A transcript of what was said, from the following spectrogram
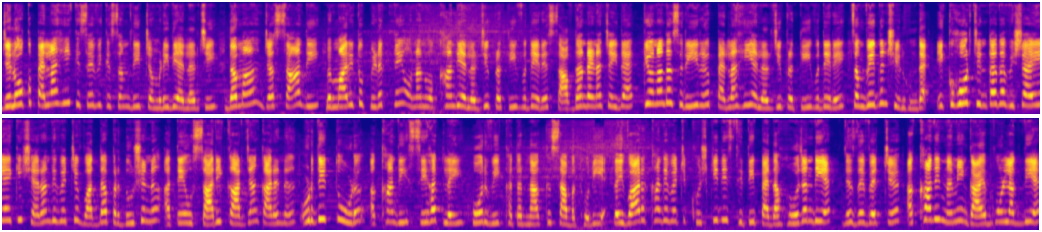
ਜੇ ਲੋਕ ਪਹਿਲਾਂ ਹੀ ਕਿਸੇ ਵੀ ਕਿਸਮ ਦੀ ਚਮੜੀ ਦੀ ਐਲਰਜੀ, ਦਮਾ ਜਾਂ ਸਾਹ ਦੀ ਬਿਮਾਰੀ ਤੋਂ ਪੀੜਤ ਨੇ, ਉਹਨਾਂ ਨੂੰ ਅੱਖਾਂ ਦੀ ਐਲਰਜੀ ਪ੍ਰਤੀ ਵਧੇਰੇ ਸਾਵਧਾਨ ਰਹਿਣਾ ਚਾਹੀਦਾ ਹੈ ਕਿ ਉਹਨਾਂ ਦਾ ਸਰੀਰ ਪਹਿਲਾਂ ਹੀ ਐਲਰਜੀ ਪ੍ਰਤੀ ਵਧੇਰੇ ਸੰਵੇਦਨਸ਼ੀਲ ਹੁੰਦਾ ਹੈ। ਇੱਕ ਹੋਰ ਚਿੰਤਾ ਦਾ ਵਿਸ਼ਾ ਇਹ ਹੈ ਕਿ ਸ਼ਹਿਰਾਂ ਦੇ ਵਿੱਚ ਵਾਧਾ ਪ੍ਰਦੂਸ਼ਣ ਅਤੇ ਉਸਾਰੀ ਕਾਰਜਾਂ ਕਾਰਨ ਉੜਦੀ ਧੂੜ ਅੱਖਾਂ ਦੀ ਸਿਹਤ ਲਈ ਹੋਰ ਵੀ ਖਤਰਨਾਕ ਸਾਬਤ ਹੋ ਰਹੀ ਹੈ। ਕਈ ਵਾਰ ਅੱਖਾਂ ਦੇ ਵਿੱਚ ਖੁਸ਼ਕੀ ਦੀ ਸਥਿਤੀ ਪੈਦਾ ਹੋ ਜਾਂਦੀ ਹੈ, ਜਿਸ ਦੇ ਵਿੱਚ ਅੱਖਾਂ ਦੀ ਨਮੀ ਗਾਇਬ ਹੋਣ ਲੱਗਦੀ ਹੈ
